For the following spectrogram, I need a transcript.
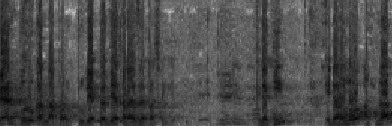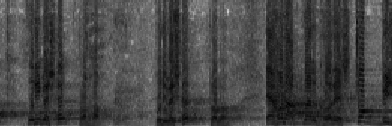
প্যান্ট পরুক আর না পরুক, টুপি একটা দিয়ে খারাপ যায় পাশে গিয়ে। এটা কি? এটা হলো আপনার পরিবেশের প্রভাব। পরিবেশের প্রভাব। এখন আপনার ঘরে চব্বিশ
